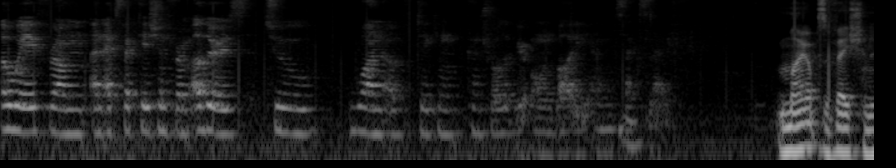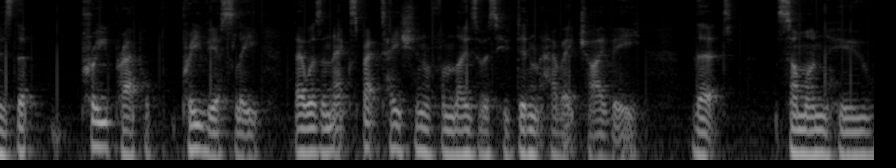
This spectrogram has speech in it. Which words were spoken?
away from an expectation from others to one of taking control of your own body and sex life? My observation is that pre PrEP or previously, there was an expectation from those of us who didn't have HIV that someone who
